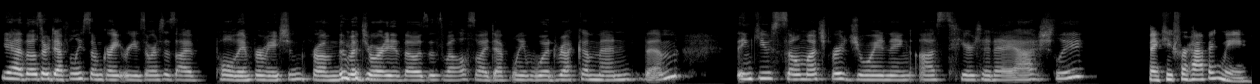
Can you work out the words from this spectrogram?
Yeah those are definitely some great resources. I've pulled information from the majority of those as well so i definitely would recommend them. Thank you so much for joining us here today ashley. Thank you for having me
